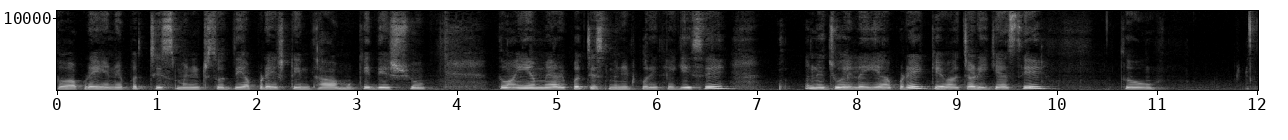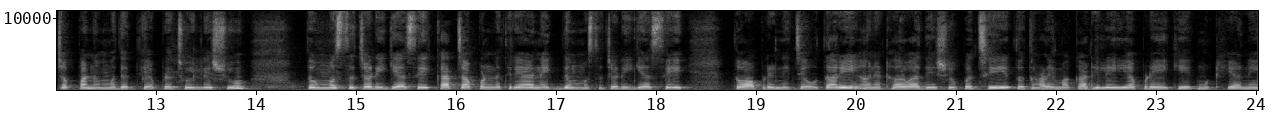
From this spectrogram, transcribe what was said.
તો આપણે એને પચીસ મિનિટ સુધી આપણે સ્ટીમ થવા મૂકી દઈશું તો અહીંયા મારી પચીસ મિનિટ પૂરી થઈ ગઈ છે. અને જોઈ લઈએ આપણે કેવા ચડી ગયા છે. તો ચપ્પાના મદદથી આપણે જોઈ લઈશું. તો મસ્ત ચડી ગયા છે. કાચા પણ નથી રહ્યા અને એકદમ મસ્ત ચડી ગયા છે. તો આપણે નીચે ઉતારી અને ઠરવા દઈશું પછી. તો થાળીમાં કાઢી લઈએ આપણે એક એક મુઠિયાને.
